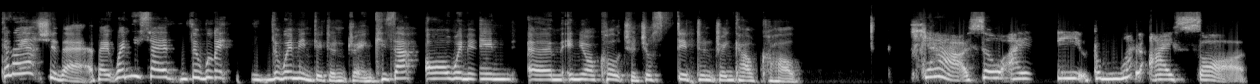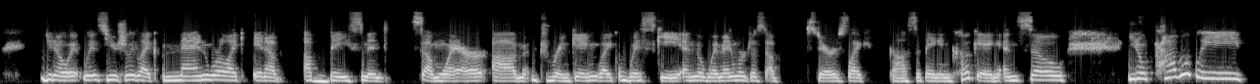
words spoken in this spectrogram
Can I ask you there about when you said the the women didn't drink? Is that all women um, in your culture just didn't drink alcohol? Yeah. So I from what I saw, you know, it was usually like men were like in a, a basement somewhere um, drinking like whiskey, and the women were just upstairs like gossiping and cooking. And so, you know, probably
